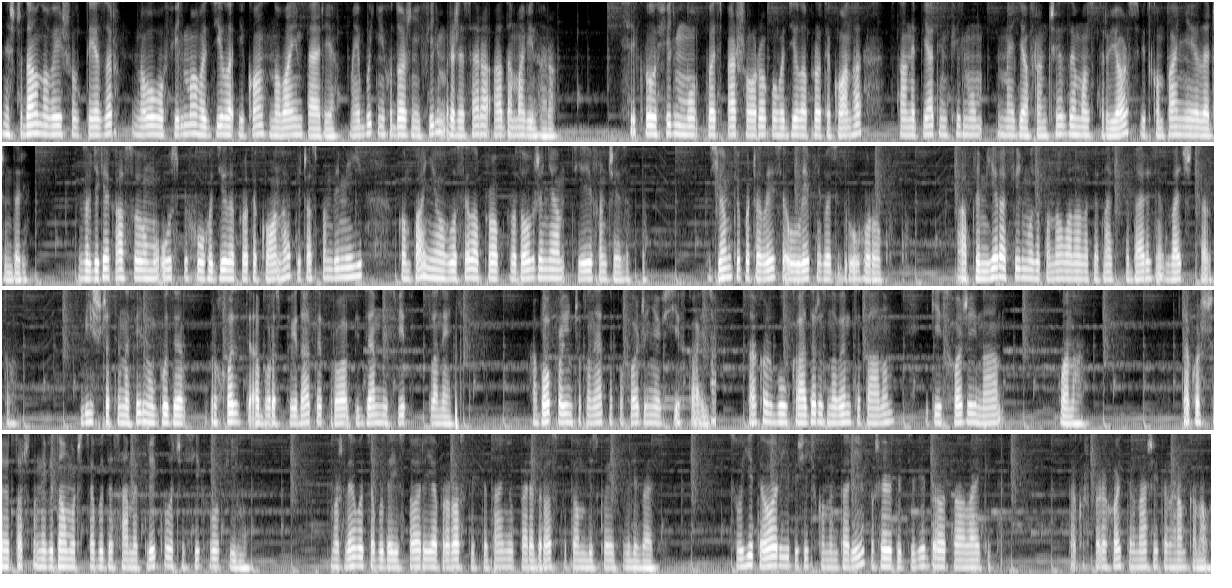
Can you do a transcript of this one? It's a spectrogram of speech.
Нещодавно вийшов тизер нового фільму Годзіла і Конг Нова імперія, майбутній художній фільм режисера Адама Вінгера. Сіквел фільму 21-го року Годзіла проти Конга стане п'ятим фільмом медіафраншизи Monsterverse від компанії Legendary. Завдяки касовому успіху Годзіли проти Конга під час пандемії компанія оголосила про продовження цієї франшизи. Зйомки почалися у липні 2022 року, а прем'єра фільму запланована на 15 березня 2024. Більша частина фільму буде проходити або розповідати про підземний світ планеті, або про іншопланетне походження всіх кайзів. Також був кадр з новим титаном, який схожий на Конга. Також ще точно невідомо, чи це буде саме приквел чи сіквел фільму. Можливо, це буде історія про розквіт титанів перед розквітом людської цивілізації. Свої теорії пишіть в коментарі, поширюйте це відео та лайкайте. Також переходьте в наш телеграм-канал.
